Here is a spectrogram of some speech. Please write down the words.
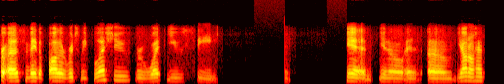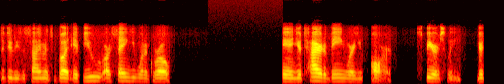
for us. May the Father richly bless you through what you see. And, you know, and um, y'all don't have to do these assignments, but if you are saying you want to grow and you're tired of being where you are spiritually, you're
